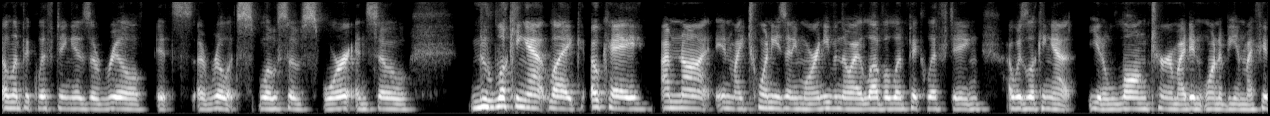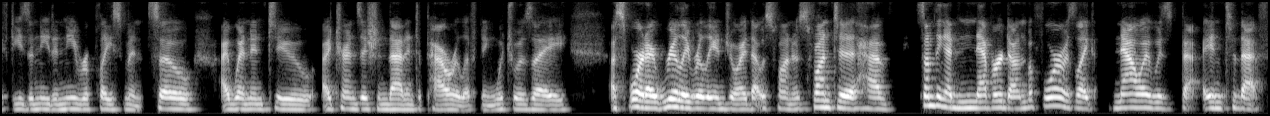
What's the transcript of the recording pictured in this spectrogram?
Olympic lifting is a real, it's a real explosive sport. And so looking at like okay i'm not in my 20s anymore and even though i love olympic lifting i was looking at you know long term i didn't want to be in my 50s and need a knee replacement so i went into i transitioned that into powerlifting which was a a sport I really, really enjoyed. That was fun. It was fun to have something I'd never done before. It was like now I was into that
